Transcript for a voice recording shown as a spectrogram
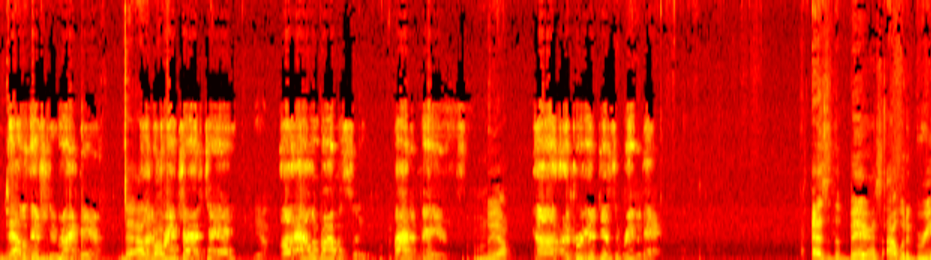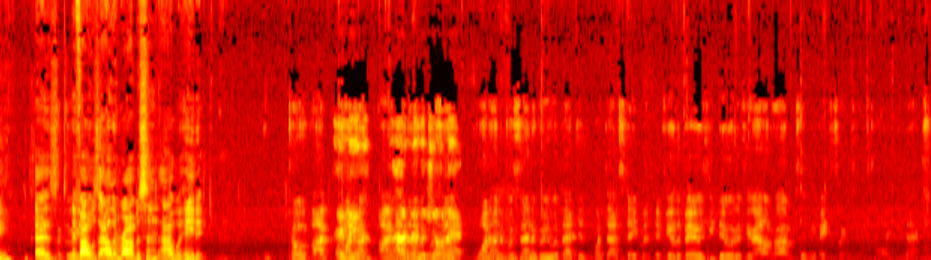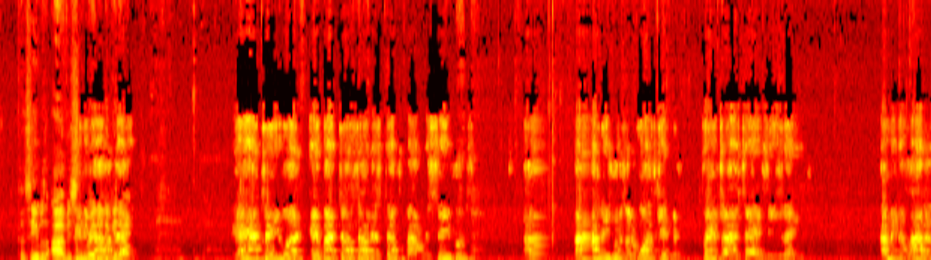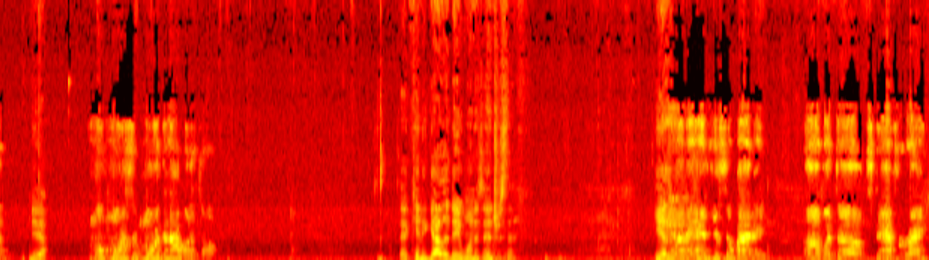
That was interesting right there. That Uh, Allen the Robinson. franchise tag, Yeah. uh, Allen Robinson by the Bears. Yeah. Uh, agree or disagree with that? As the Bears, I would agree. As Agreed. if I was Allen Robinson, I would hate it. So I, Amen. I agree with you on that. One hundred percent agree with that. With that statement. If you're the Bears, you do it. If you're Allen Robinson, you hate the franchise tag. Because he was obviously ready to get out. Yeah, I tell you what, everybody talks all this stuff about receivers. A lot of these ones are the ones getting the franchise tags these days. I mean, a lot of them. Yeah. More, more, so- more than I would have thought. That Kenny Golladay one is interesting. He hasn't, Well, they had to get somebody uh, with uh, Stafford, right?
